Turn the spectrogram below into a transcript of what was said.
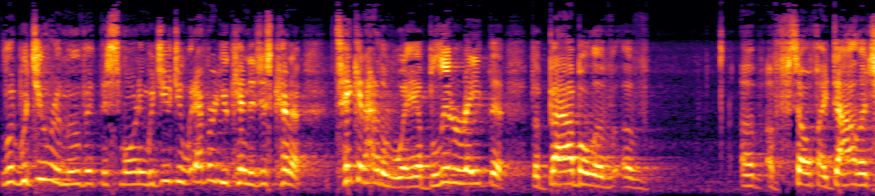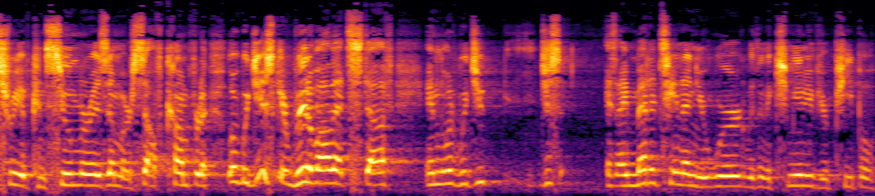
Lord, would you remove it this morning? Would you do whatever you can to just kind of take it out of the way, obliterate the, the babble of, of of, of self idolatry, of consumerism, or self comfort. Lord, would you just get rid of all that stuff? And Lord, would you just, as I meditate on your word within the community of your people,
